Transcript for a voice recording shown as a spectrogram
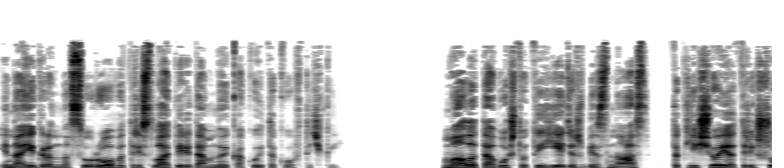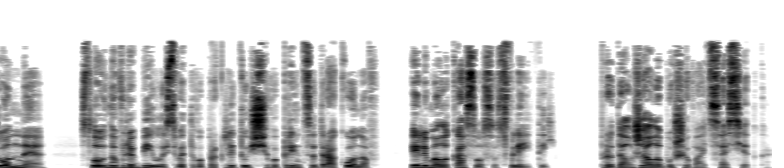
и наигранно сурово трясла передо мной какой-то кофточкой. «Мало того, что ты едешь без нас, так еще и отрешенная, словно влюбилась в этого проклятущего принца драконов или молокососа с флейтой», — продолжала бушевать соседка.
